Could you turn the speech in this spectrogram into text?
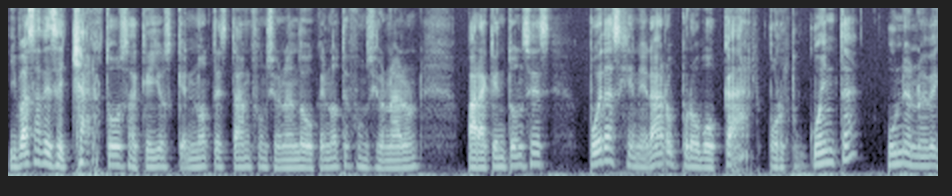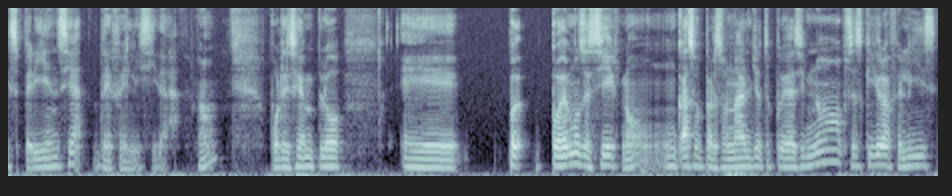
y vas a desechar todos aquellos que no te están funcionando o que no te funcionaron para que entonces puedas generar o provocar por tu cuenta una nueva experiencia de felicidad, ¿no? Por ejemplo, eh, podemos decir, ¿no? Un caso personal, yo te podría decir, no, pues es que yo era feliz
